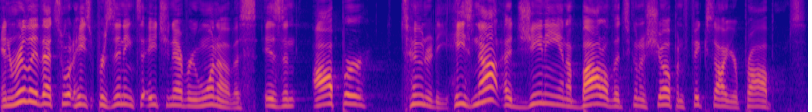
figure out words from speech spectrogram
And really, that's what he's presenting to each and every one of us is an opportunity. He's not a genie in a bottle that's going to show up and fix all your problems.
